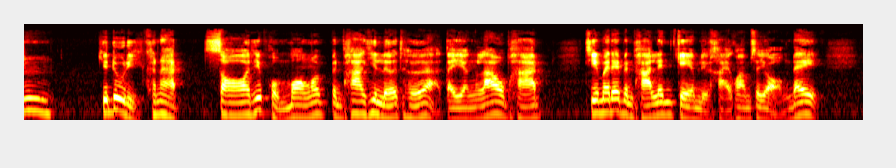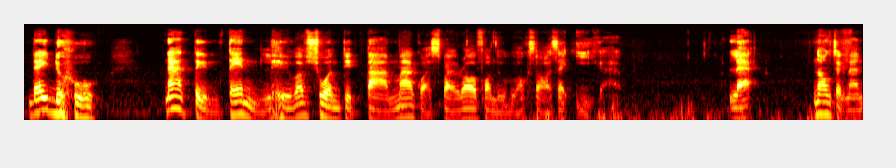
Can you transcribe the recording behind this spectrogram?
อืม คิดดูดิ ขนาด Saw ที่ผมมองว่าเป็นภาคที่เลอะเทอะแต่ยังเล่า part ที่ไม่ได้เป็น part เล่นเกมหรือขายความสยองได้ได้ดูน่าตื่นเต้นหรือว่าชวนติดตามมากกว่า Spiral from the Book of ซะอีกครับ และนอกจากนั้น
